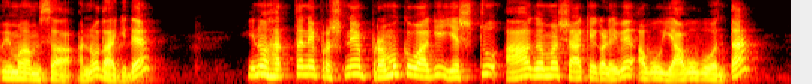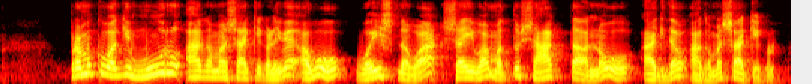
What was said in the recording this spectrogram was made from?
ವಿಮಾಂಸ ಅನ್ನೋದಾಗಿದೆ. ಇನ್ನು ಹತ್ತನೇ ಪ್ರಶ್ನೆ, ಪ್ರಮುಖವಾಗಿ ಎಷ್ಟು ಆಗಮ ಶಾಖೆಗಳಿವೆ, ಅವು ಯಾವುವು ಅಂತ. ಪ್ರಮುಖವಾಗಿ ಮೂರು ಆಗಮ ಶಾಖೆಗಳಿವೆ, ಅವು ವೈಷ್ಣವ, ಶೈವ ಮತ್ತು ಶಾಕ್ತ ಅನ್ನೋವು ಆಗಿದೆ ಆಗಮ ಶಾಖೆಗಳು.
